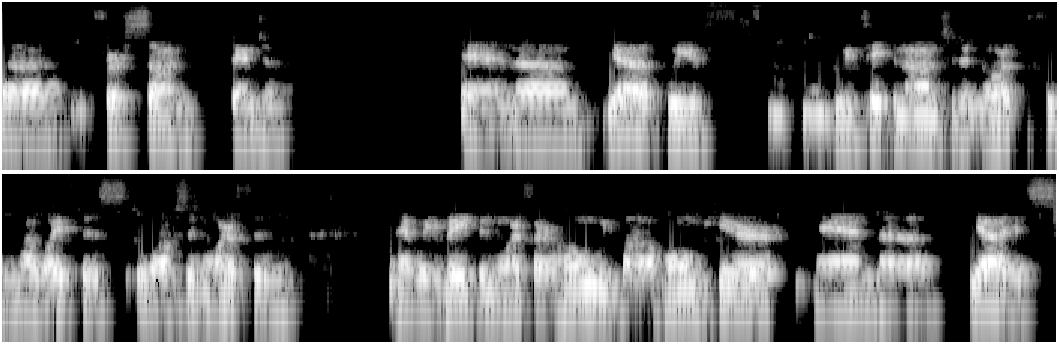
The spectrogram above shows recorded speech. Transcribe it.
uh, first son, Benjamin. And um, yeah, we've we've taken on to the north, my wife is loves the north, and and we made the north our home. We bought a home here, and uh, yeah, it's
